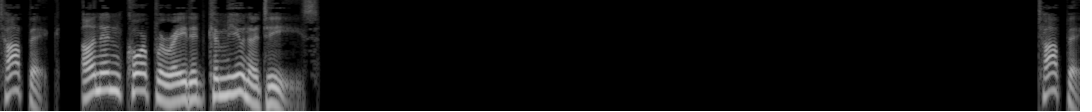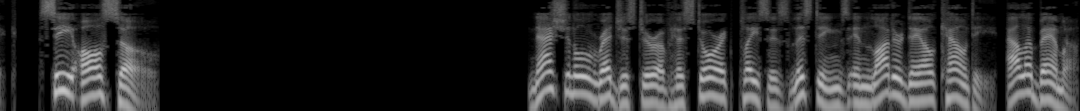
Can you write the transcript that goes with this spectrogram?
Topic: Unincorporated communities. Topic: See also National Register of Historic Places listings in Lauderdale County, Alabama.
